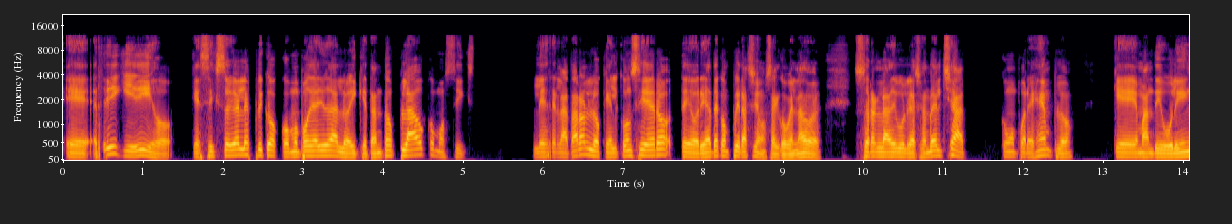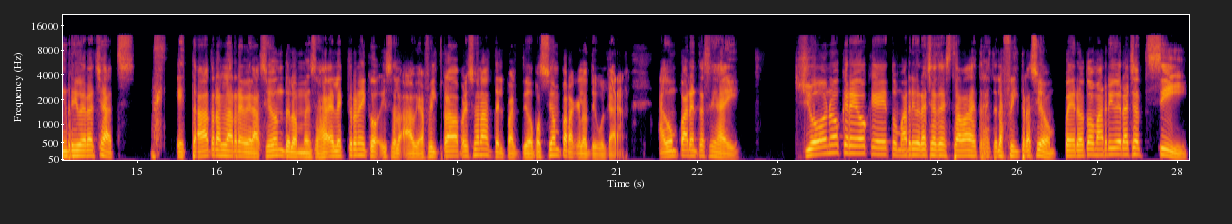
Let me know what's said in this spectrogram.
Eh, Ricky dijo que Sixto yo le explicó cómo podía ayudarlo y que tanto Plau como Sixto le relataron lo que él consideró teorías de conspiración, o sea, el gobernador, sobre la divulgación del chat, como por ejemplo que Mandibulín Rivera Chats estaba tras la revelación de los mensajes electrónicos y se los había filtrado a personas del partido de oposición para que los divulgaran. Hago un paréntesis ahí. Yo no creo que Tomás Rivera Chat estaba detrás de la filtración, pero Tomás Rivera Chat sí,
